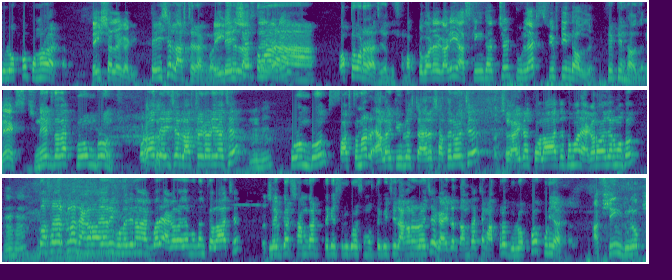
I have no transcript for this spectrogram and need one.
দু লক্ষ পনেরো হাজার টাকা। তেইশ সালের গাড়ি। তেইশের লাস্টের একবার। 23 এর তেইশের তোমার অক্টোবরের আছে যত সম্ভব। অক্টোবরের গাড়ি আস্কিং থাকছে two lakhs fifteen thousand fifteen thousand next next দাদা ক্রোম ব্রোঞ্জ ওটাও আচ্ছা। তেইশের লাস্টের গাড়ি আছে। Chrome bronze first owner alloy tubeless টায়ারের সাথে রয়েছে। আচ্ছা। গাড়িটা চলা আছে তোমার এগারো হাজার মতন। দশ হাজার প্লাস এগারো হাজারই বলে দিলাম একবারে এগারো হাজার মতন চলা আছে। লেগ গার্ড সামগার্ড থেকে শুরু করে সমস্ত কিছু লাগানো রয়েছে। গাড়িটার দাম থাকছে মাত্র দু লক্ষ কুড়ি হাজার টাকা। আস্কিং দু লক্ষ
